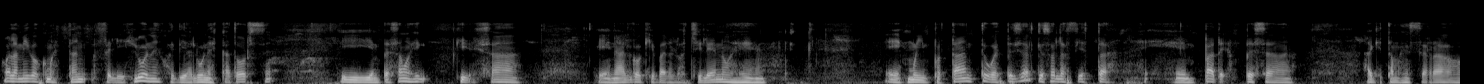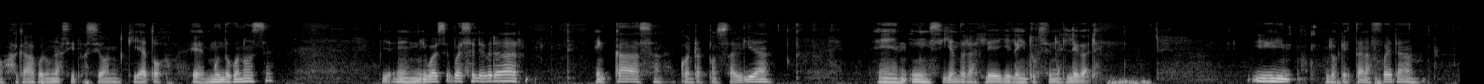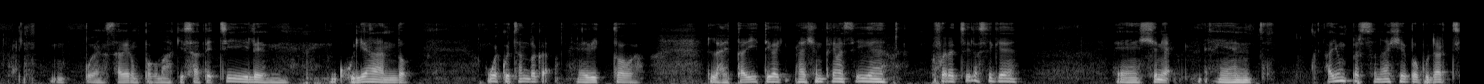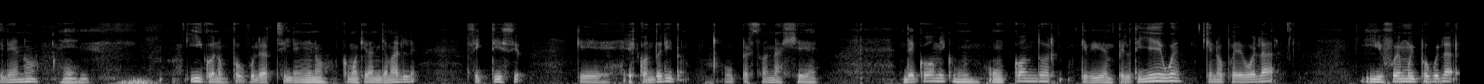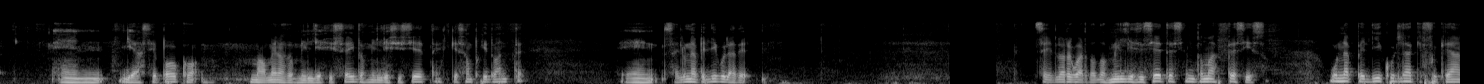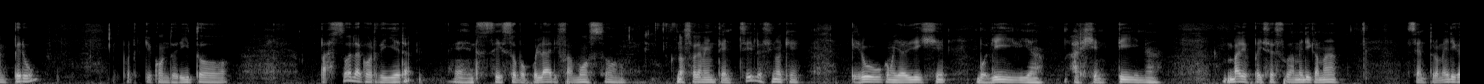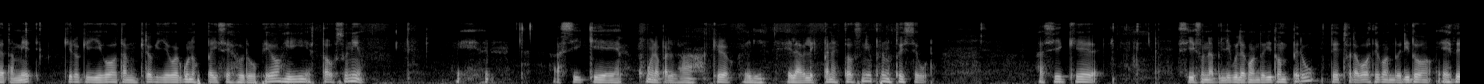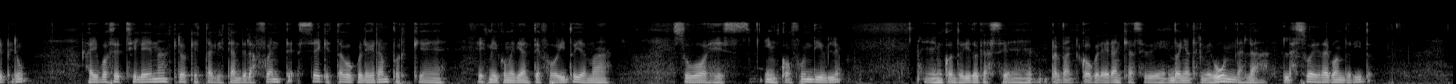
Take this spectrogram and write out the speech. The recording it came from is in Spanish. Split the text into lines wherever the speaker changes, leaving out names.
Hola amigos, ¿cómo están? Feliz lunes, hoy día lunes 14 y empezamos quizá en algo que para los chilenos es, muy importante o especial, que son las fiestas en patria, pese a, que estamos encerrados acá por una situación que ya todo el mundo conoce. igual se puede celebrar en casa, con responsabilidad y siguiendo las leyes y las instrucciones legales. Y los que están afuera pueden saber un poco más quizás de Chile, googleando o escuchando acá. He visto las estadísticas, hay gente que me sigue fuera de Chile, así que eh, genial. hay un personaje popular chileno, eh, ícono popular chileno, como quieran llamarle, ficticio, que es Condorito, un personaje de cómic, un, un cóndor que vive en Pelotillehue, que no puede volar, y fue muy popular en, y hace poco, más o menos 2016, 2017, quizá un poquito antes, salió una película de... Sí, lo recuerdo, 2017 siendo más preciso. Una película que fue creada en Perú, porque Condorito pasó la cordillera, se hizo popular y famoso no solamente en Chile, sino que Perú, como ya dije, Bolivia, Argentina, varios países de Sudamérica más, Centroamérica también, creo que llegó, también creo que llegó a algunos países europeos y Estados Unidos. Eh, así que, bueno, para la, creo que el, habla hispana de Estados Unidos, pero no estoy seguro. Así que se hizo una película Condorito en Perú, de hecho la voz de Condorito es de Perú. Hay voces chilenas, creo que está Cristian de la Fuente, sé que está Coco Legrand porque es mi comediante favorito y además su voz es inconfundible. En Condorito que hace, perdón, Coco Legrand que hace de Doña Tremegunda, la, la suegra de Condorito.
